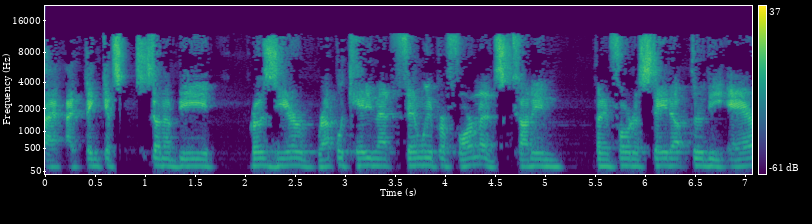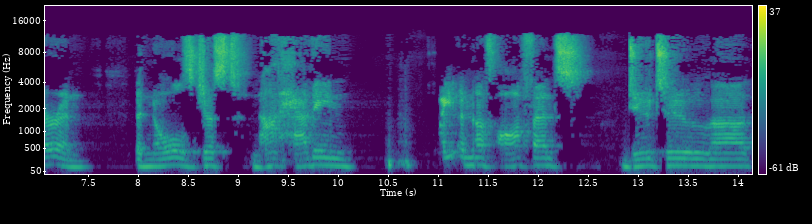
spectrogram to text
I, I think it's going to be Rosier replicating that Finley performance, cutting, cutting Florida State up through the air, and the Noles just not having quite enough offense due to uh,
